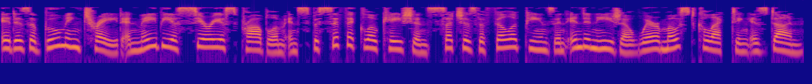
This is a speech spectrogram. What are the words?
it is a booming trade and may be a serious problem in specific locations such as the Philippines and Indonesia where most collecting is done.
